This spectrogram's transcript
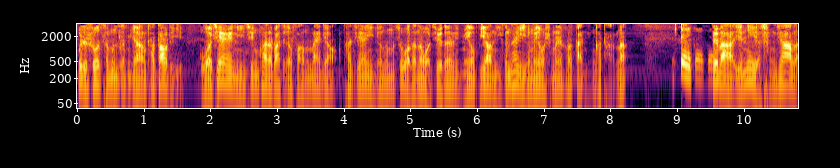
或者说怎么怎么样，他到底？我建议你尽快的把这个房子卖掉。他既然已经这么做了，那我觉得没有必要。你跟他已经没有什么任何感情可谈了。对对对，对吧？人家也成家了，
